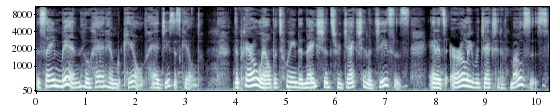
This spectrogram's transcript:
the same men who had him killed, had Jesus killed. The parallel between the nation's rejection of Jesus and its early rejection of Moses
